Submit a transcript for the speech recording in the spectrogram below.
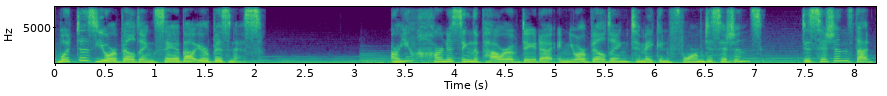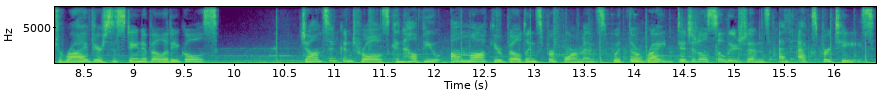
What does your building say about your business? Are you harnessing the power of data in your building to make informed decisions? Decisions that drive your sustainability goals? Johnson Controls can help you unlock your building's performance with the right digital solutions and expertise.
